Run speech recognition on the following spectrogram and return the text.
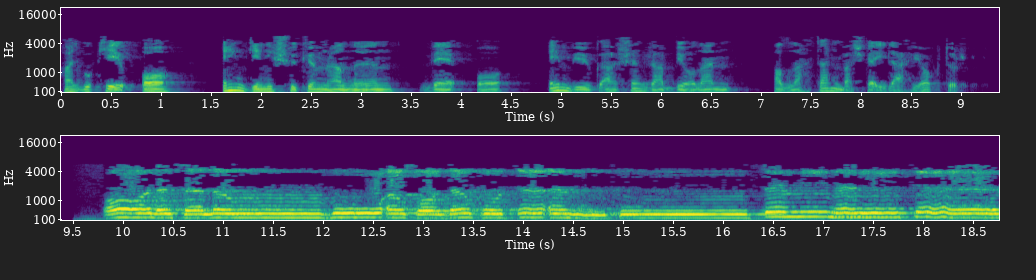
Halbuki O, en geniş hükümranlığın ve O, en büyük arşın Rabbi olan Allah'tan başka ilah yoktur. قال سننظر أصدقت أم كنت من الكاذبين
